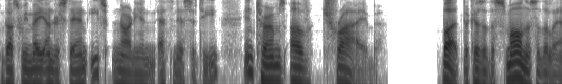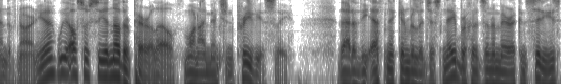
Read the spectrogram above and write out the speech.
Thus, we may understand each Narnian ethnicity in terms of tribe. But because of the smallness of the land of Narnia, we also see another parallel, one I mentioned previously that of the ethnic and religious neighborhoods in American cities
